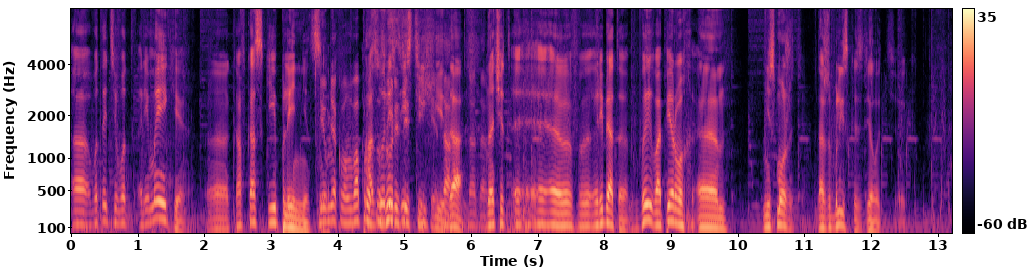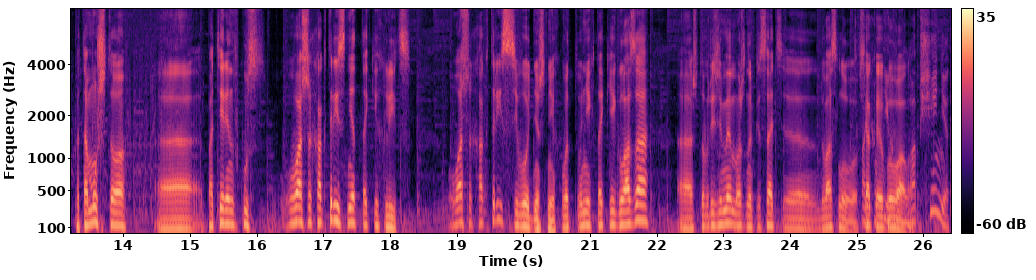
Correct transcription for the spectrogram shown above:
э, вот эти вот ремейки, э, «Кавказские пленницы», И у меня к вам вопрос. «А зори здесь тихие», да. да, да. Значит, э, э, э, в- ребята, вы, во-первых, э, не сможете даже близко сделать, э, потому что э, потерян вкус. У ваших актрис нет таких лиц. У ваших актрис сегодняшних, вот у них такие глаза, э, что в резюме можно писать э, два слова. А Всякое их- их бывало. Вообще нет.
